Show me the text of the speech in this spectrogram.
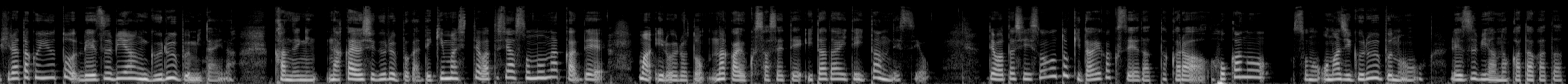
平たく言うと、レズビアングループみたいな感じに仲良しグループができまして、私はその中で、まあいろいろと仲良くさせていただいていたんですよ。で、私その時大学生だったから、他のその同じグループのレズビアンの方々っ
